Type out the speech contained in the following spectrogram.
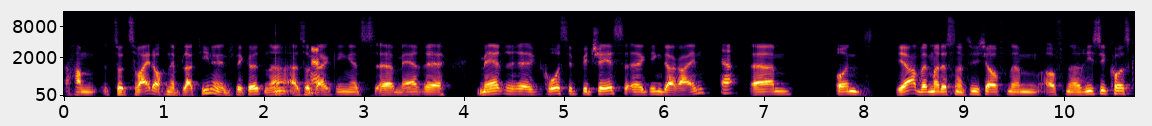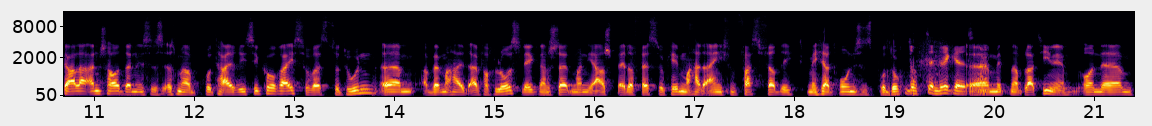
haben zu zweit auch eine Platine entwickelt. Ne? Also ja. da ging jetzt äh, mehrere mehrere große Budgets äh, ging da rein. Ja. Ähm, und ja, wenn man das natürlich auf einem auf einer Risikoskala anschaut, dann ist es erstmal brutal risikoreich, sowas zu tun. Ähm, aber wenn man halt einfach loslegt, dann stellt man ein Jahr später fest, okay, man hat eigentlich ein fast fertig mechatronisches Produkt, Produkt entwickelt, äh, mit einer Platine. Und ähm,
